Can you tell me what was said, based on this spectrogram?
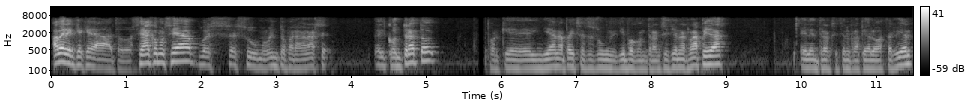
A ver en qué queda todo. Sea como sea, pues es su momento para ganarse el contrato, porque Indiana Pacers es un equipo con transiciones rápidas. Él en transiciones rápidas lo va a hacer bien.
